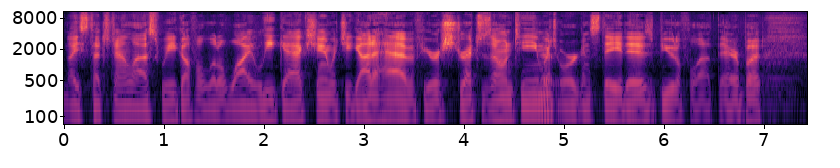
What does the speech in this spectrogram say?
Nice touchdown last week off a little Y leak action, which you got to have if you're a stretch zone team, which Oregon State is. Beautiful out there. But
